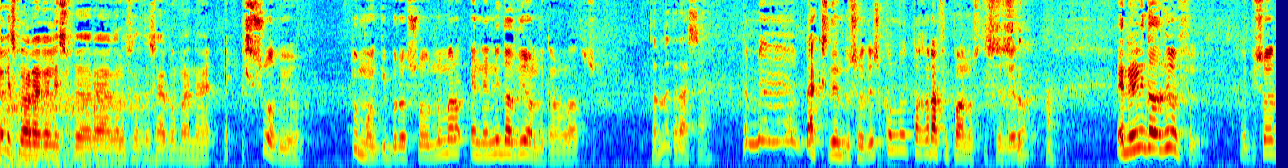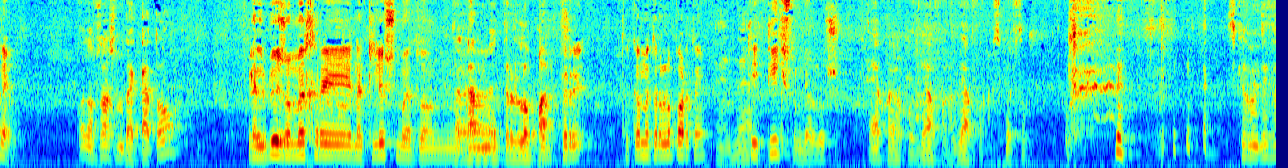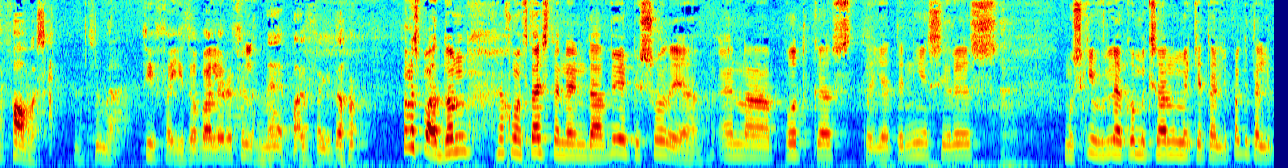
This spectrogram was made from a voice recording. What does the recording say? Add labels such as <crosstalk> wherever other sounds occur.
Καλησπέρα, καλησπέρα. Καλώς ήρθατε σε ακόμα ένα επεισόδιο του Monkey Bros. Show νούμερο 92, αν δεν κάνω λάθος. Τα μετράς, ε; Εντάξει, δεν είναι τόσο δύσκολο, τα γράφει πάνω στη σελίδα. 92, φίλε. Επεισόδια. Όταν φτάσουμε τα 100, Ελπίζω μέχρι να κλείσουμε τον. θα ε, κάνουμε τρελό τον πάρτι. τρι- Θα κάνουμε τρελό πάρτι. Ε, ναι. Τι, τι έχεις στο μυαλό σου; Έχω, έχω διάφορα, διάφορα. Σκέφτομαι. Σκέφτομαι τι θα φάω βασικά σήμερα. Τι φαγητό πάλι, ρε φίλε; Ναι, πάλι φαγητό. Τέλος πάντων, έχουμε φτάσει στα 92 επεισόδια. Ένα podcast για ταινίες, σειρές, μουσική βιβλία, ακόμη ξάνουμε κτλ. κτλ.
